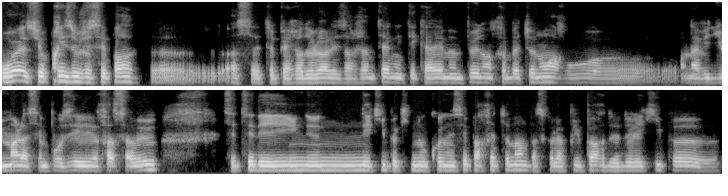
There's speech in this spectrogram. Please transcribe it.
Ouais, surprise, je sais pas. Euh, à cette période-là, les Argentins étaient quand même un peu notre bête noire où euh, on avait du mal à s'imposer face à eux. C'était des- une, équipe qui nous connaissait parfaitement parce que la plupart de, l'équipe euh,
